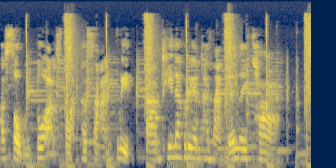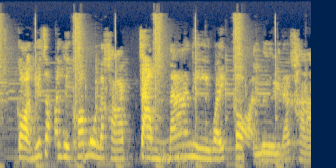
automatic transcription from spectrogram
ผสมตัวอักษรภาษาอังกฤษตามที่นักเรียนถนัดได้เลยค่ะ ก่อนที่จะบันทึกข้อมูลนะคะจำหน้านี้ไว้ก่อนเลยนะคะ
